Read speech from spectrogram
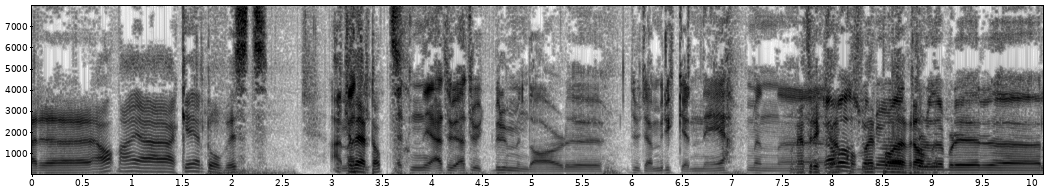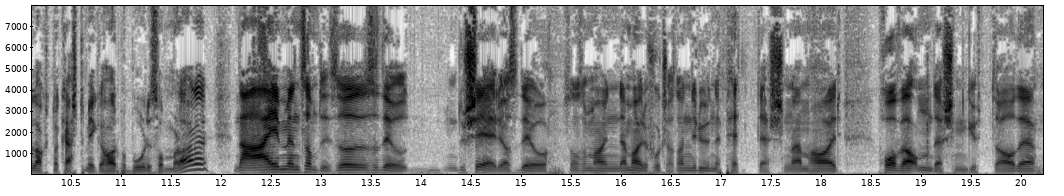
er eh, Ja, nei, jeg er ikke helt overbevist. Nei, Ikke i det hele tatt. et- Jeg, tror, jeg tror ikke Brumunddal tror ikke de rykker ned, men, Men jeg tror ikke ja, de kommer på øvre Tror du det blir uh, lagt noe cash de ikke har på bordet i sommer, da? eller? Nei, men samtidig så, så det er jo Du ser jo, altså det er jo sånn som han De har jo fortsatt han Rune Pettersen, de har HV Andersen-gutta, og det er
